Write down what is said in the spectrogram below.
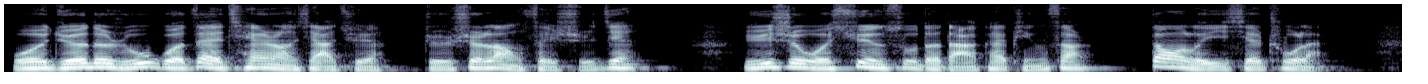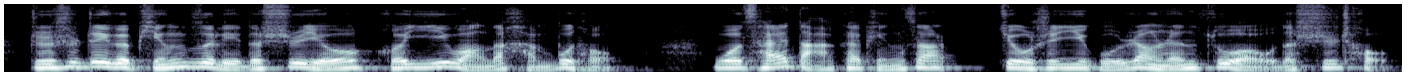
我觉得如果再谦让下去，只是浪费时间。于是我迅速的打开瓶塞，倒了一些出来。只是这个瓶子里的尸油和以往的很不同。我才打开瓶塞，就是一股让人作呕的尸臭。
